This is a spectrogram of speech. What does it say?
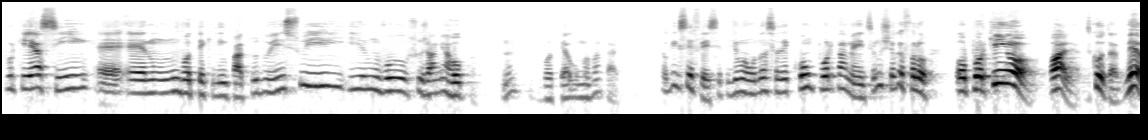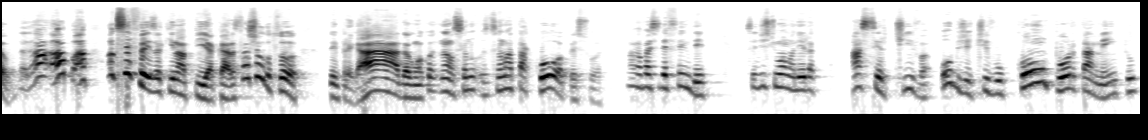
porque assim é, é, não, vou ter que limpar tudo isso e, e não vou sujar minha roupa. Né? Vou ter alguma vantagem. Então o que, que você fez? Você pediu uma mudança de comportamento. Você não chegou e falou, ô porquinho, olha, escuta, meu, olha o que você fez aqui na pia, cara. Você achando que eu sou, empregado, alguma coisa? Não você, não, você não atacou a pessoa. Ela vai se defender. Você disse de uma maneira assertiva, objetiva, o comportamento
